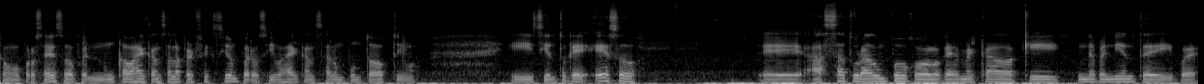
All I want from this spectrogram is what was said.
Como proceso, pues nunca vas a alcanzar la perfección, pero sí vas a alcanzar un punto óptimo. Y siento que eso eh, ha saturado un poco lo que es el mercado aquí independiente y pues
